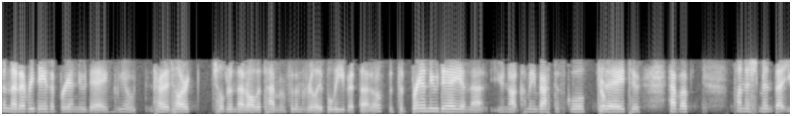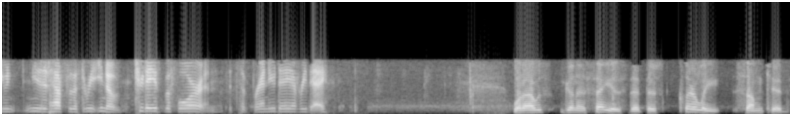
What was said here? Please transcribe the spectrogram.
And that every day is a brand new day. You know, try to tell our children that all the time and for them to really believe it that oh it's a brand new day and that you're not coming back to school today to have a punishment that you needed to have for the three you know, two days before and it's a brand new day every day. What I was going to say is that there's clearly some kids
